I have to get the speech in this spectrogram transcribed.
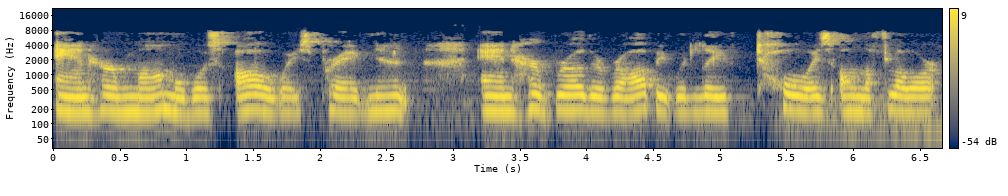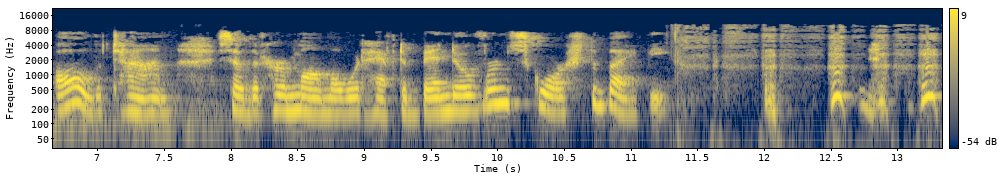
and her mama was always pregnant and her brother Robbie would leave toys on the floor all the time so that her mama would have to bend over and squash the baby.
